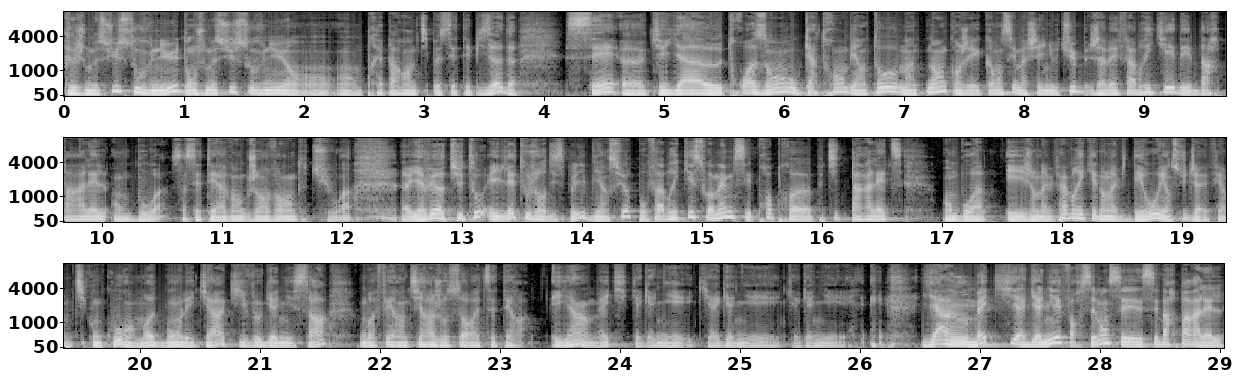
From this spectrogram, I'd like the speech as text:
que je me suis souvenu, dont je me suis souvenu en, préparant un petit peu cet épisode, c'est euh, qu'il y a euh, trois ans ou quatre ans bientôt maintenant, quand j'ai commencé ma chaîne YouTube, j'avais fabriqué des barres parallèles en bois. Ça, c'était avant que j'en vende, tu vois. Il y avait un tuto et il est toujours disponible, bien sûr, pour fabriquer soi-même ses propres petites parallettes en bois. Et j'en avais fabriqué dans la vidéo et ensuite j'avais fait un petit concours en mode bon les gars, qui veut gagner ça On va faire un tirage au sort, etc. Et il y a un mec qui a gagné, qui a gagné, qui a gagné. Il y a un mec qui a gagné forcément ces, ces barres parallèles.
